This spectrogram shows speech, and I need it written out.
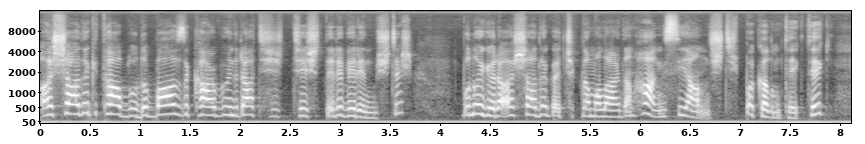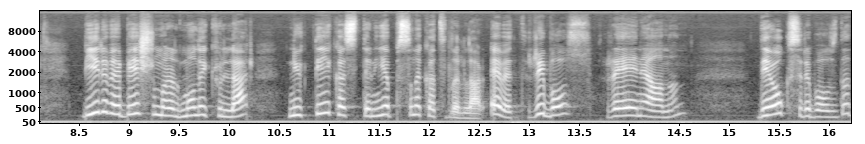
Aşağıdaki tabloda bazı karbonhidrat çeşit- çeşitleri verilmiştir. Buna göre aşağıdaki açıklamalardan hangisi yanlıştır? Bakalım tek tek. 1 ve 5 numaralı moleküller nükleik asitlerin yapısına katılırlar. Evet, riboz RNA'nın, deoksiriboz da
